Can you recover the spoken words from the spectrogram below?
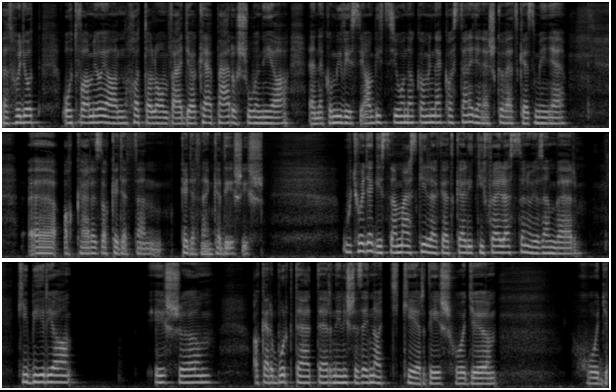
Tehát, hogy ott, ott valami olyan hatalomvágyal kell párosulnia ennek a művészi ambíciónak, aminek aztán egyenes következménye akár ez a kegyetlen, kegyetlenkedés is. Úgyhogy egészen más skilleket kell itt kifejleszteni, hogy az ember kibírja, és akár a Burgtheaternél is ez egy nagy kérdés, hogy, hogy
